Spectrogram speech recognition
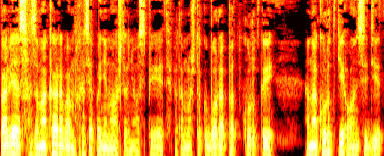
Полез за Макаровым, хотя понимал, что не успеет, потому что Кубора под курткой а на куртке он сидит,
